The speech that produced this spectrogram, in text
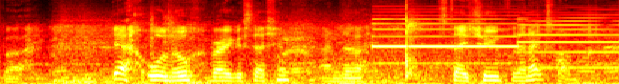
But yeah, all in all, very good session, and uh, stay tuned for the next one.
